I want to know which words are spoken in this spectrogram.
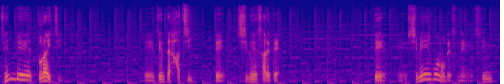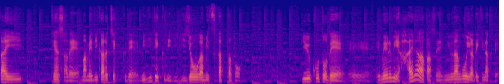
全米ドラ1、えー、全体8位で指名されて、で、えー、指名後のですね、身体検査で、まあ、メディカルチェックで右手首に異常が見つかったということで、えー、MLB に入れなかったんですね。入団合意ができなくて。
